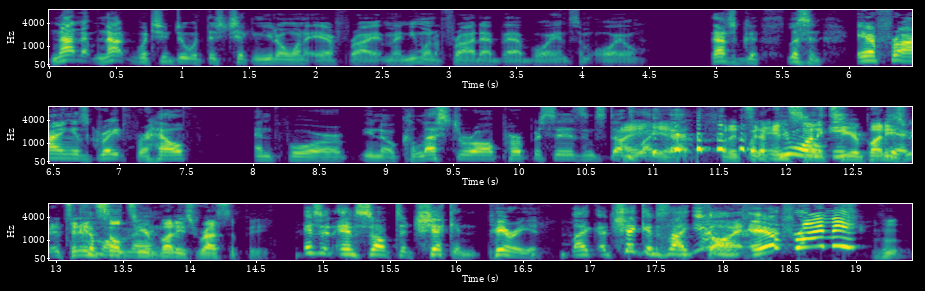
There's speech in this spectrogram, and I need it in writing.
Not not what you do with this chicken. You don't want to air fry it, man. You want to fry that bad boy in some oil. That's good. Listen, air frying is great for health and for you know cholesterol purposes and stuff I- like yeah, that. But it's But an if you wanna insult to eat- your buddy's. yeah, it's an come on, insult to your buddy's recipe. It's an insult to chicken. Period. Like a chicken's like you gonna air fry me?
